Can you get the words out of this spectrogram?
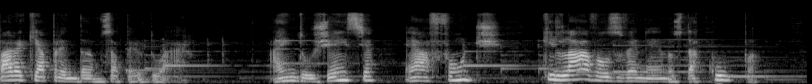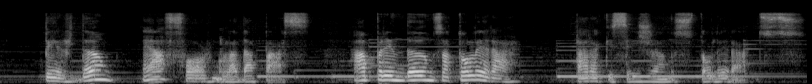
para que aprendamos a perdoar. A indulgência é a fonte que lava os venenos da culpa. Perdão é a fórmula da paz. Aprendamos a tolerar para que sejamos tolerados.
